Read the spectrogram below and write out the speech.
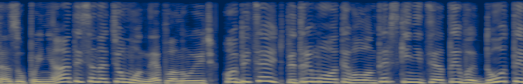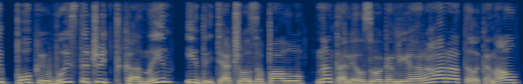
Та зупинятися на цьому не планують. Обіцяють підтримувати волонтерські ініціативи доти, поки вистачить тканин і дитячого запалу. Наталія Озовик, Андрій Гаргара, телеканал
